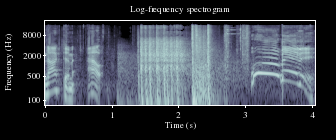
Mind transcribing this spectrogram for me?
Knocked him out. Woo, baby!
